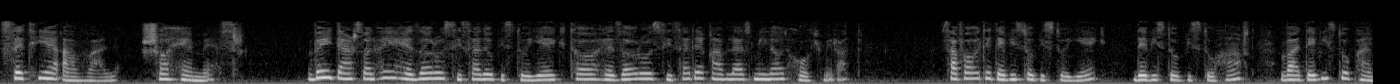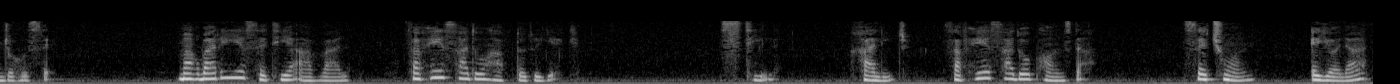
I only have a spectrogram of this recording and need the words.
ستی اول. شاه مصر. وی در سالهای 1321 تا 1300 قبل از میلاد حکم میراند. صفحات 221 227 و 253 مقبره ستی اول صفحه 171 ستیل خلیج صفحه 115 سچوان ایالت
